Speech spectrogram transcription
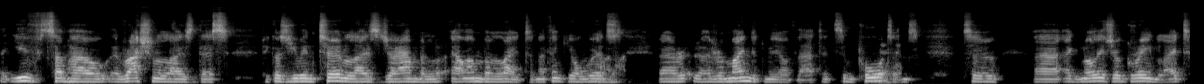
you've somehow rationalized this because you internalized your amber amber light, and I think your words uh, reminded me of that. It's important yeah. to uh, acknowledge your green light,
